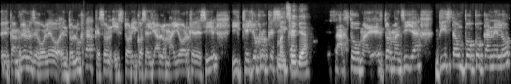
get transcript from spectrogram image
eh, campeones de goleo en Toluca que son históricos, el Diablo Mayor, que decir, y que yo creo que sí, Mancilla. Exacto, Héctor Mancilla, dista un poco Canelo,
